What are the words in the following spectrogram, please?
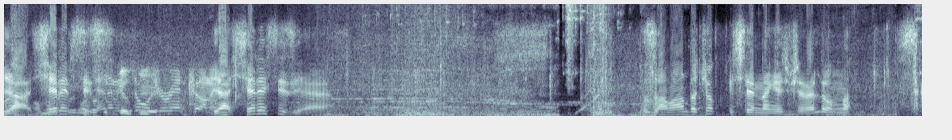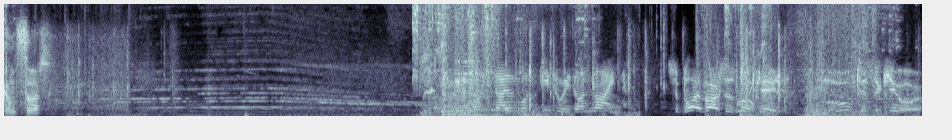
Ya şerefsiz. Ya şerefsiz ya. Zamanında çok içlerinden geçmiş herhalde onunla sıkıntısı var. Hostile mosquito is online. Supply box is located. Move to secure.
